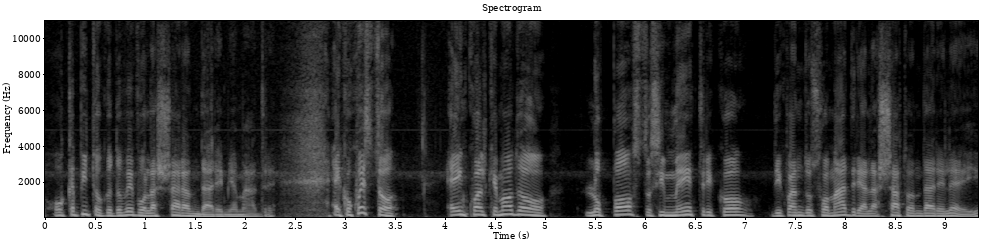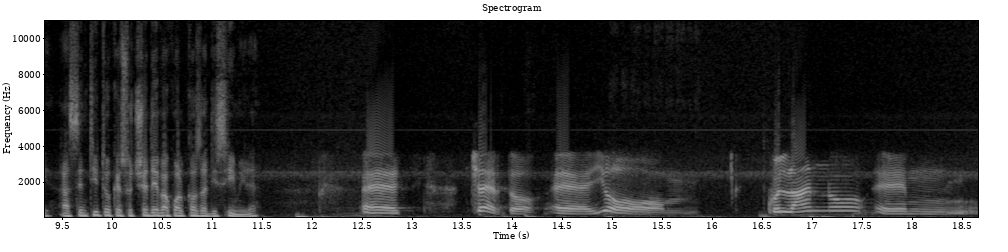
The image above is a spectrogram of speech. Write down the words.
ho capito che dovevo lasciare andare mia madre. Ecco, questo è in qualche modo l'opposto simmetrico di quando sua madre ha lasciato andare lei? Ha sentito che succedeva qualcosa di simile? Eh, Certo, eh, io mm, quell'anno ehm,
